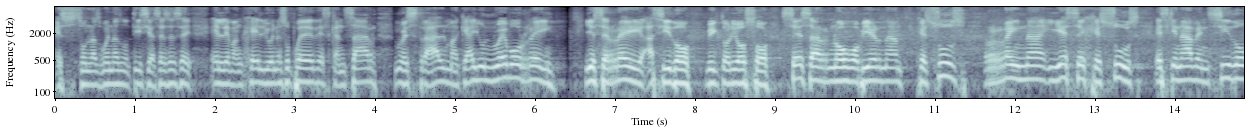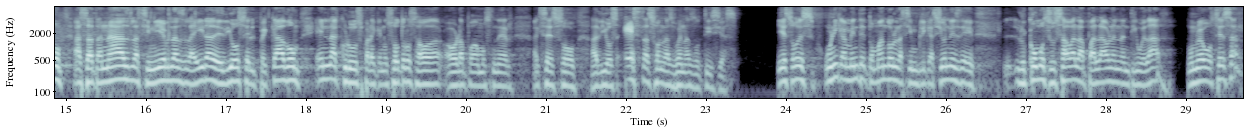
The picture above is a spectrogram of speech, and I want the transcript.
Esas son las buenas noticias, ese es el Evangelio, en eso puede descansar nuestra alma, que hay un nuevo rey y ese rey ha sido victorioso. César no gobierna, Jesús reina y ese Jesús es quien ha vencido a Satanás, las tinieblas, la ira de Dios, el pecado en la cruz para que nosotros ahora, ahora podamos tener acceso a Dios. Estas son las buenas noticias. Y eso es únicamente tomando las implicaciones de cómo se usaba la palabra en la antigüedad. Un nuevo César,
